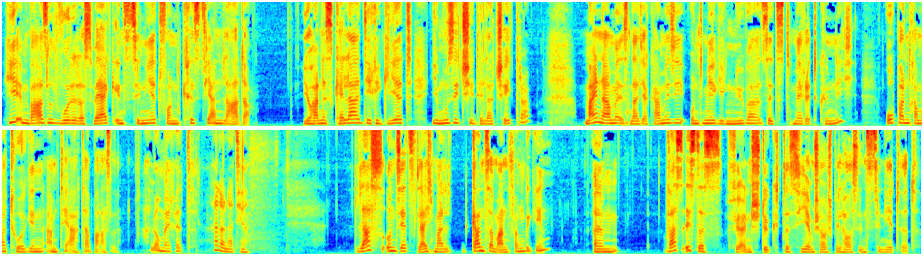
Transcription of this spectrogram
Hier in Basel wurde das Werk inszeniert von Christian Lader. Johannes Keller dirigiert I Musici della Cetra mein Name ist Nadja Kamesi und mir gegenüber sitzt Meret Kündig, Operndramaturgin am Theater Basel. Hallo Meret. Hallo Nadja. Lass uns jetzt gleich mal ganz am Anfang beginnen. Ähm, was ist das für ein Stück, das hier im Schauspielhaus inszeniert wird?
